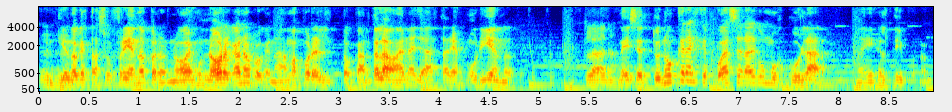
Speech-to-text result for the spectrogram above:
Entiendo que estás sufriendo, pero no es un órgano porque nada más por el tocarte la vaina ya estarías muriéndote. Claro. Me dice, ¿tú no crees que puede ser algo muscular? Me dice el tipo, ¿no?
